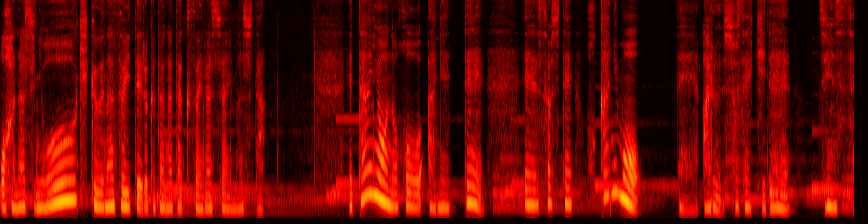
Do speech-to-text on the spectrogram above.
お話に大きくうなずいている方がたくさんいらっしゃいました。太陽の方を挙げて、えー、そして他にも、えー、ある書籍で人生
